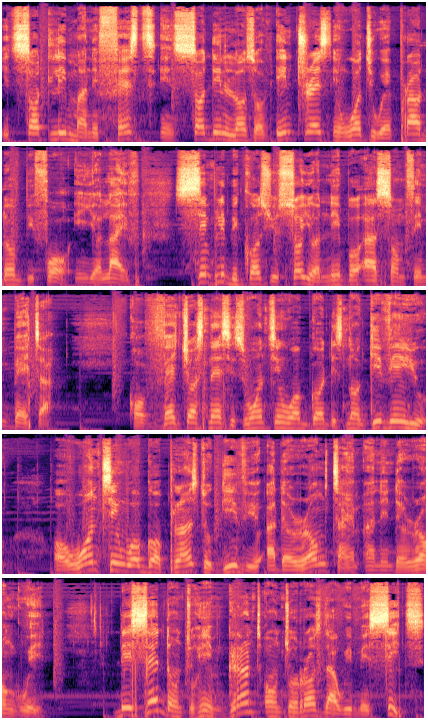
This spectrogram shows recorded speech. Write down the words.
It subtly manifests in sudden loss of interest in what you were proud of before in your life, simply because you saw your neighbor as something better. Covetousness is wanting what God is not giving you or wanting what God plans to give you at the wrong time and in the wrong way. They said unto him, Grant unto us that we may sit.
